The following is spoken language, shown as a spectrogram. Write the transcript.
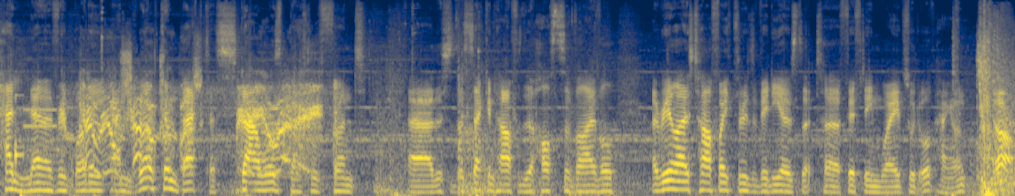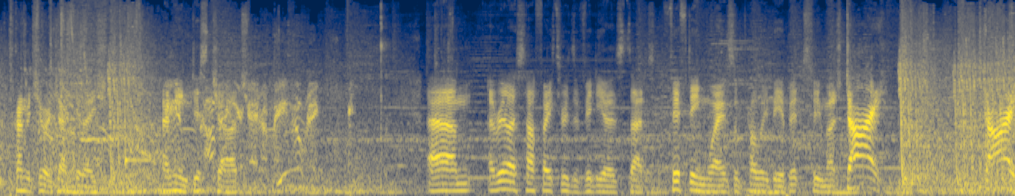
Hello everybody and welcome back to Star Wars Battlefront. Uh, this is the second half of the Hoth Survival. I realised halfway through the videos that uh, 15 waves would... Oh, hang on. Oh, premature ejaculation. I mean discharge. Um, I realised halfway through the videos that 15 waves would probably be a bit too much. Die! Die!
